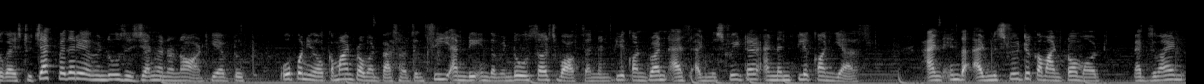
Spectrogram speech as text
So guys, to check whether your Windows is genuine or not, you have to open your command prompt by searching cmd in the Windows search box and then click on run as administrator and then click on yes. And in the administrator command prompt, maximize,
